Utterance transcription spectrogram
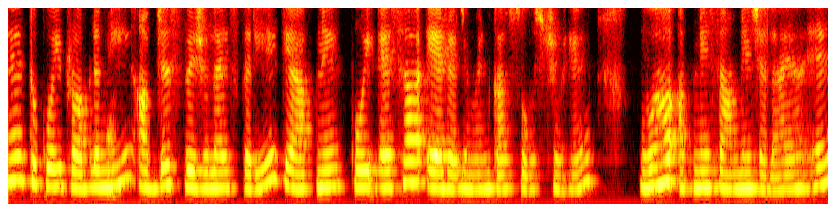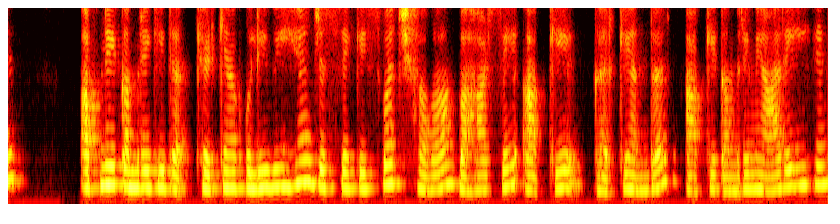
है तो कोई प्रॉब्लम नहीं। आप जस्ट विजुलाइज करिए कि आपने कोई ऐसा एयर एलिमेंट का सोर्स जो है वह अपने सामने जलाया है। अपने कमरे की खिड़कियाँ खुली हुई हैं जिससे कि स्वच्छ हवा बाहर से आपके घर के अंदर आपके कमरे में आ रही है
